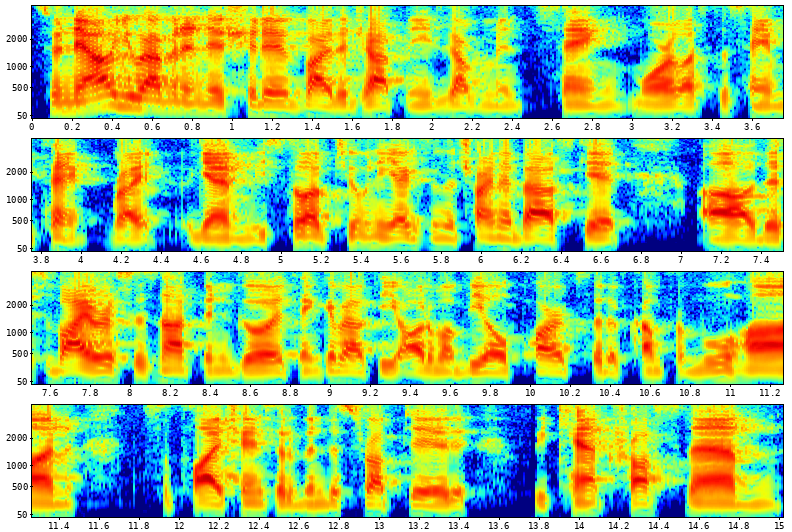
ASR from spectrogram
So now you have an initiative by the Japanese government saying more or less the same thing, right? Again, we still have too many eggs in the China basket. Uh, this virus has not been good. Think about the automobile parts that have come from Wuhan, the supply chains that have been disrupted. We can't trust them.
